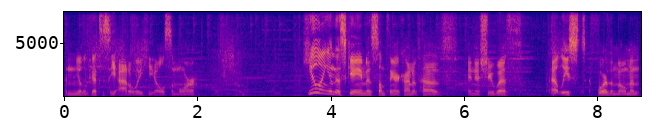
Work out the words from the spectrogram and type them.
And you'll get to see Atoli heal some more. Healing in this game is something I kind of have an issue with, at least for the moment.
